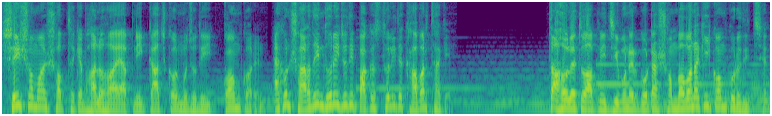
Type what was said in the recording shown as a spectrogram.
সেই সময় সব থেকে ভালো হয় আপনি কাজকর্ম যদি কম করেন। এখন সারাদিন ধরেই যদি পাকস্থলিতে খাবার থাকে, তাহলে তো আপনি জীবনের গোটা সম্ভাবনাকেই কম করে দিচ্ছেন।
